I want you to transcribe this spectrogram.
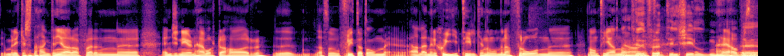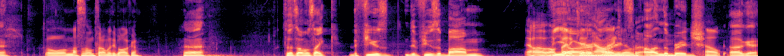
Men det kanske inte han kan göra för en uh, engineern här borta har uh, alltså flyttat om all energi till kanonerna från uh, någonting annat. Ja, till, för, till shielden. Ja, precis. Eh, Och massa sånt fram och tillbaka. huh. So it's almost like diffuse, diffuse a bomb Ja, VR. Ja, verkligen. så. on the bridge. Oh. Okay.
